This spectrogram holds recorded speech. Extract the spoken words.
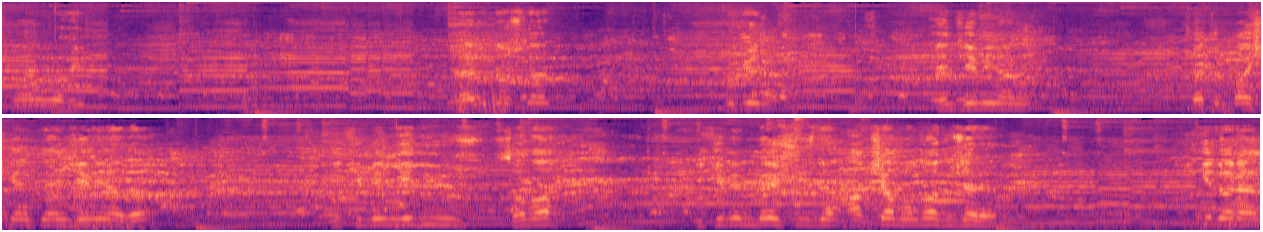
Bismillahirrahmanirrahim. Değerli dostlar, bugün Encemina'nın, Çatır başkenti Encemina'da 2700 sabah, 2500'de akşam olmak üzere iki dönem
